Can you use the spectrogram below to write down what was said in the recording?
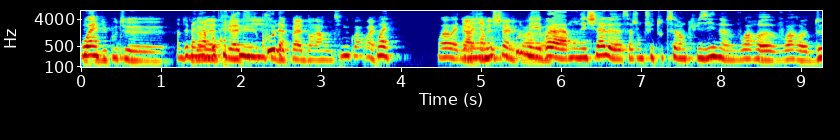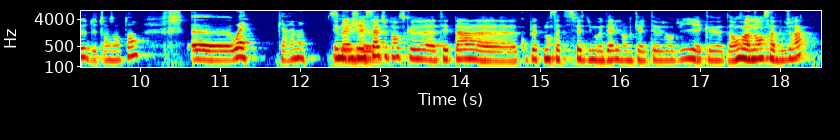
Ouais. du coup, tu de manière beaucoup plus cool, de pas être dans la routine, quoi? Ouais. Ouais. Ouais, ouais, de manière beaucoup plus cool, mais voilà, à mon échelle, euh, sachant que je suis toute seule en cuisine, voire voire deux de temps en temps, euh, ouais, carrément. Et malgré ça, tu penses que t'es pas euh, complètement satisfaite du modèle dans lequel t'es aujourd'hui et que dans un an ça bougera?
